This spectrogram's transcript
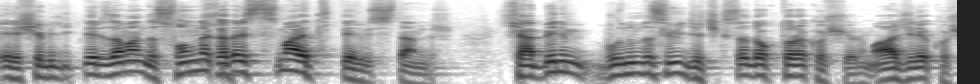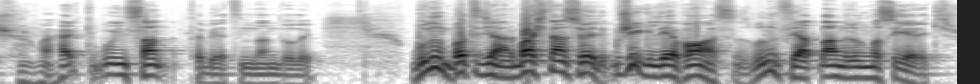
erişebildikleri zaman da sonuna kadar istismar ettikleri bir sistemdir. Ya benim burnumda sivilce çıksa doktora koşuyorum, acile koşuyorum. Her ki bu insan tabiatından dolayı. Bunun batacağını baştan söyledik. Bu şekilde yapamazsınız. Bunun fiyatlandırılması gerekir.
